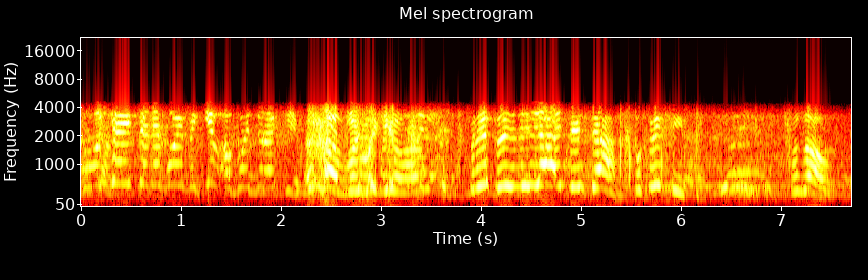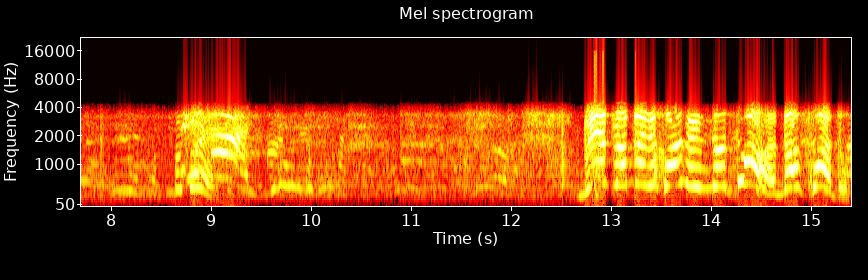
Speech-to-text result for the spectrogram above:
Получається, не бой биків, а бой дураків. Ви такі. Присоединяйтеся. Покричіться. Пожалуйста. Пошли. Битва переходить до того, до входу.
